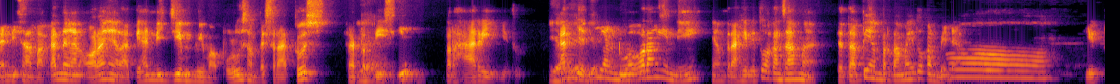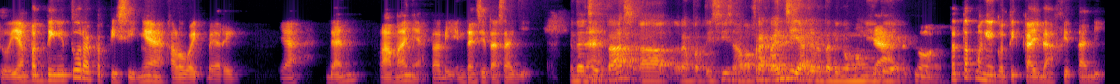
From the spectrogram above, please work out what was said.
Dan disamakan dengan orang yang latihan di gym 50 sampai 100 repetisi per hari gitu. Iya, kan iya, jadi iya. yang dua orang ini yang terakhir itu akan sama, tetapi yang pertama itu akan beda Oh. gitu. Yang penting itu repetisinya kalau weight bearing ya dan lamanya tadi intensitas lagi. intensitas, eh, repetisi sama frekuensi ya kita tadi ngomong itu Ya, ya. betul. Tetap mengikuti kaidah fit tadi.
